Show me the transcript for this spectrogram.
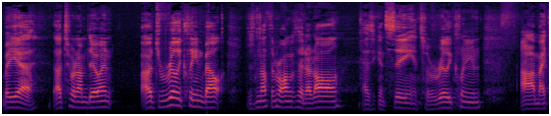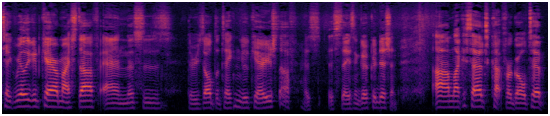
but yeah, that's what I'm doing. Uh, it's a really clean belt. There's nothing wrong with it at all. As you can see, it's a really clean. Um, I take really good care of my stuff, and this is the result of taking good care of your stuff. It's, it stays in good condition. Um, like I said, it's cut for gold tip,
